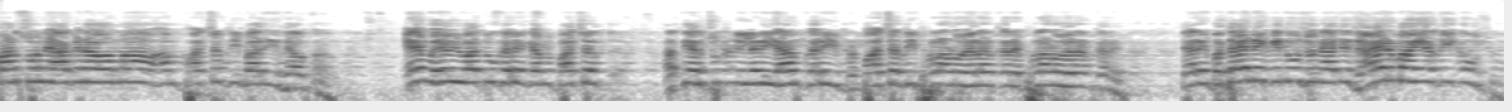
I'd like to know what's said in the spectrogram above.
માણસોને આગળ આવવામાં આમ પાછળથી બારી આવતા એમ એવી વાતો કરે કે અમે પાછળ અત્યારે ચૂંટણી લડી, આમ કરી, પણ પાછળથી ફલાણો હેરાન કરે, ફલાણો હેરાન કરે. ત્યારે બધાને કીધું છું ને આજે જાહેરમાં અહીંયાથી કહું છું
